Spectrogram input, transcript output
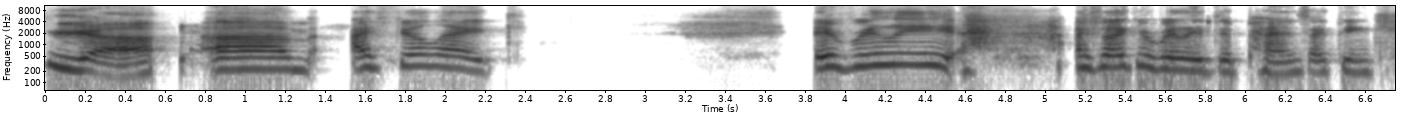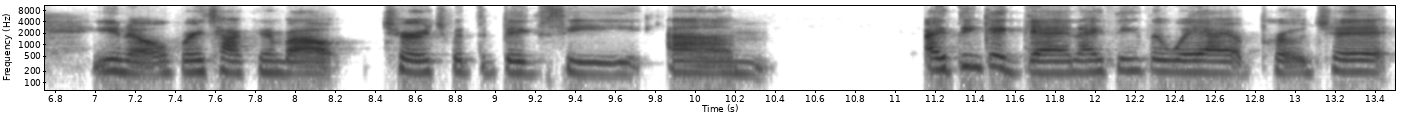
yeah. Um, I feel like it really I feel like it really depends. I think, you know, we're talking about church with the big C. Um, I think again, I think the way I approach it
